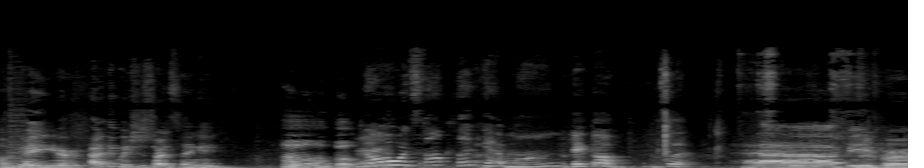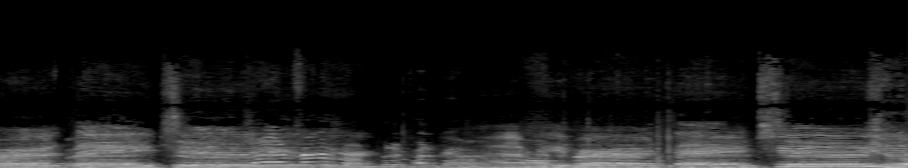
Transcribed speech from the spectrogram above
Okay, you're. I think we should start singing. No, it's not lit yet, Mom. Okay, go. Let's do it. Happy Happy birthday to Put it in front of her. Put it in front of Grandma. Happy birthday to you.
